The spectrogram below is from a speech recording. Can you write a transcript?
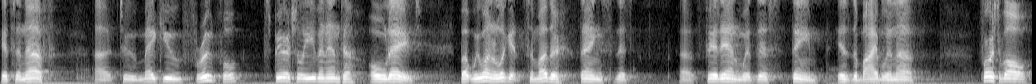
It's enough uh, to make you fruitful spiritually, even into old age. But we want to look at some other things that uh, fit in with this theme. Is the Bible enough? First of all,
